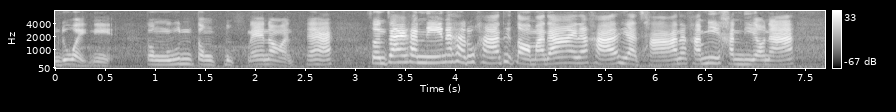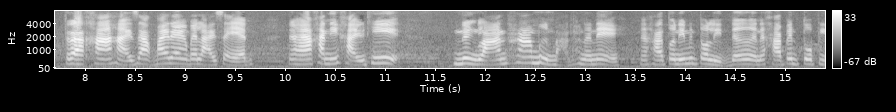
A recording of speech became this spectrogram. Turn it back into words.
ำด้วยนี่ ตรงรุ่นตรงปุกแน่นอนนะคะ สนใจคันนี้นะคะ ลูกค้าติดต่อมาได้นะคะ อย่าช้านะคะ มีคันเดียวนะ ราคาหายจากป้ายแดงไปหลายแสนนะคะคันนี้ขายอยู่ที่1ล้าน5หมื่นบาทเท่านั้นเองนะคะ ตัวนี้เป็นตัวลีดเดอร์นะคะ เป็นตัวปี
